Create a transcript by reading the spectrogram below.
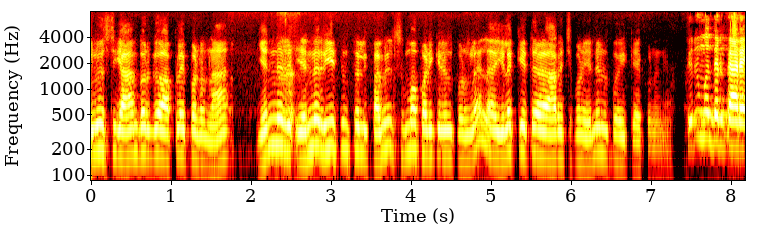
யூனிவர்சிட்டிக்கு ஆம்பர்க் அப்ளை பண்றோம்னா என்ன என்ன ரீசன் சொல்லி தமிழ் சும்மா படிக்கிறேன்னு போனுங்களா இல்ல இலக்கியத்தை ஆராய்ச்சி பண்ண என்னன்னு போய் கேட்கணுங்க? திருமந்திரத்தாரே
